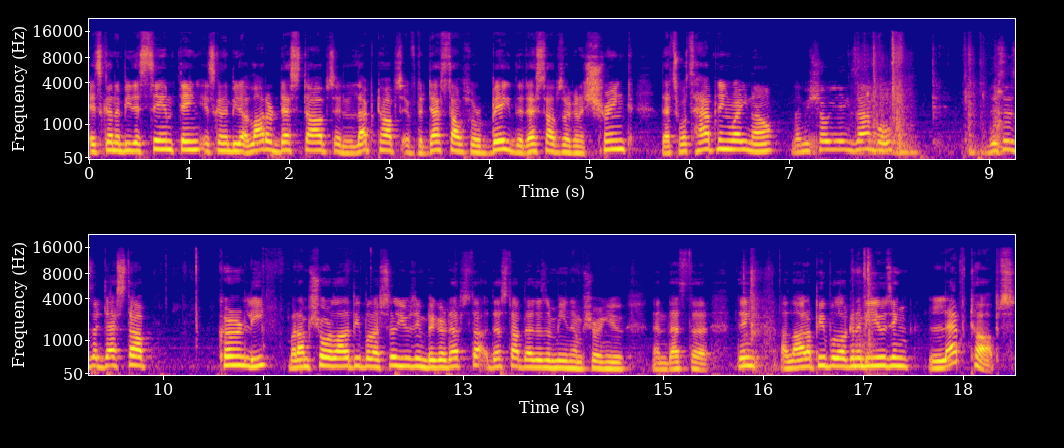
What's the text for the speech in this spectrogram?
it's going to be the same thing. It's going to be a lot of desktops and laptops. If the desktops were big, the desktops are going to shrink. That's what's happening right now. Let me show you an example. This is a desktop currently, but I'm sure a lot of people are still using bigger desktop. Desktop that doesn't mean I'm showing you, and that's the thing. A lot of people are going to be using laptops,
